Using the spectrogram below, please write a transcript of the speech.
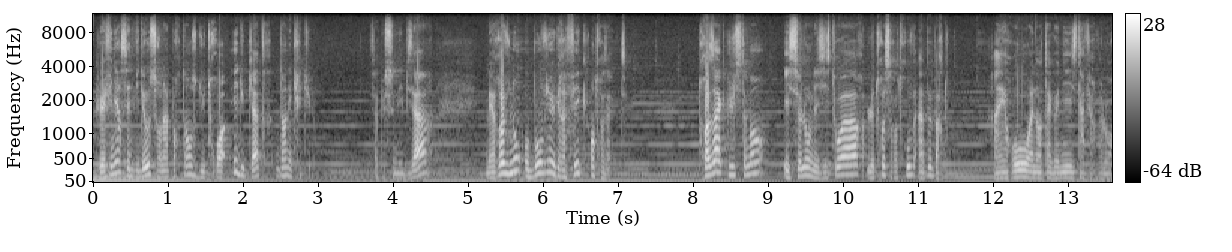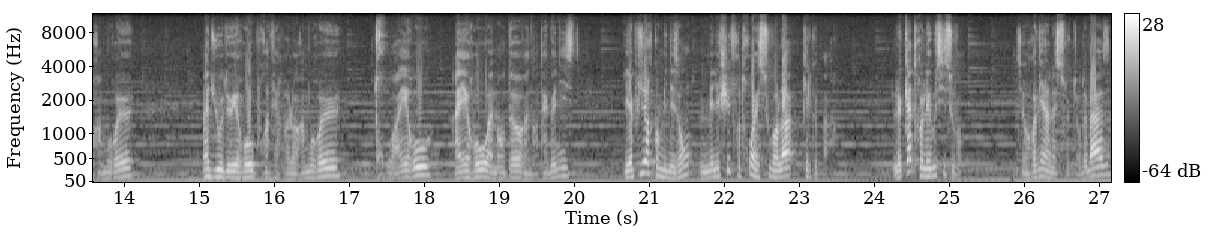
Je vais finir cette vidéo sur l'importance du 3 et du 4 dans l'écriture. Ça peut sonner bizarre, Mais revenons au bon vieux graphique en trois actes. Trois actes justement, et selon les histoires, le 3 se retrouve un peu partout. Un héros, un antagoniste, un faire-valoir amoureux, un duo de héros pour un faire-valoir amoureux, trois héros, un héros, un mentor, un antagoniste. Il y a plusieurs combinaisons, mais le chiffre 3 est souvent là, quelque part. Le 4 l'est aussi souvent. Si on revient à la structure de base,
